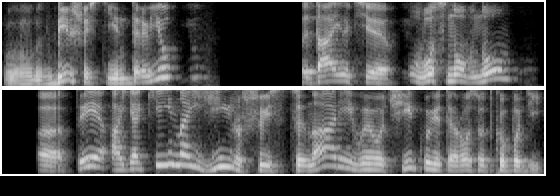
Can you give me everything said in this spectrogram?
в більшості інтерв'ю питають в основному те, а який найгірший сценарій ви очікуєте розвитку подій?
